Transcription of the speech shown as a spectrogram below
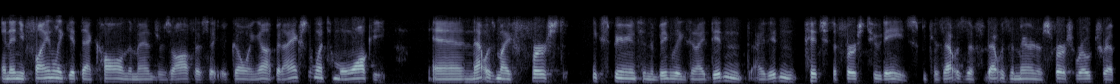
and then you finally get that call in the manager's office that you're going up. And I actually went to Milwaukee, and that was my first experience in the big leagues and I didn't I didn't pitch the first 2 days because that was the that was the Mariners first road trip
